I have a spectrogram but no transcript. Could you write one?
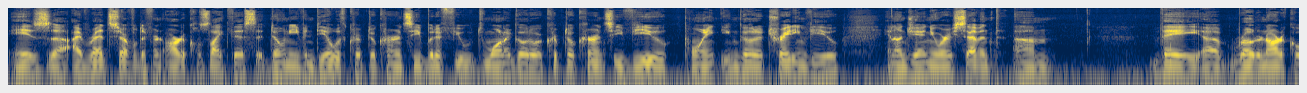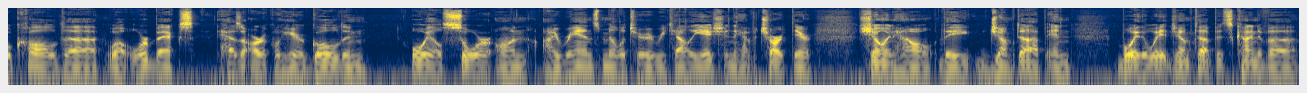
is uh, I've read several different articles like this that don't even deal with cryptocurrency. But if you want to go to a cryptocurrency viewpoint, you can go to TradingView, and on January seventh, um, they uh, wrote an article called uh, well, Orbex has an article here: Gold and oil soar on Iran's military retaliation. They have a chart there showing how they jumped up, and boy, the way it jumped up, it's kind of a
